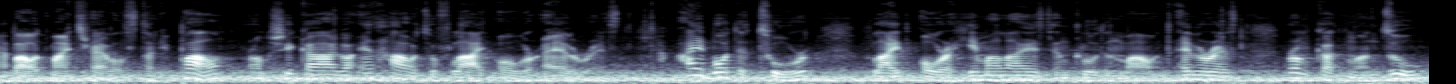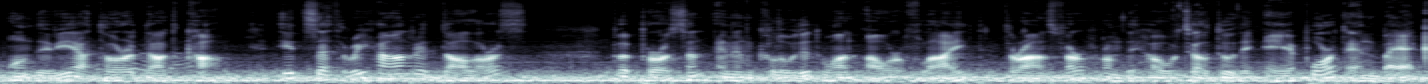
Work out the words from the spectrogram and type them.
about my travels to Nepal from Chicago and how to fly over Everest. I bought a tour, flight over Himalayas, including Mount Everest, from Kathmandu on the viator.com. It's a $300 per person and included one hour flight, transfer from the hotel to the airport and back,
